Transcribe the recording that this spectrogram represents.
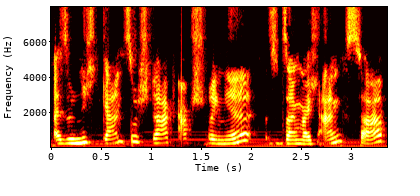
also nicht ganz so stark abspringe, sozusagen weil ich Angst habe,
